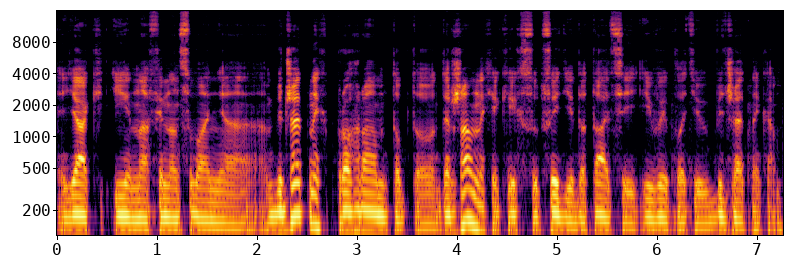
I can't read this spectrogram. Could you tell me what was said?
як і на фінансування бюджетних програм, тобто державних яких субсидій, дотацій і виплатів бюджетникам,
